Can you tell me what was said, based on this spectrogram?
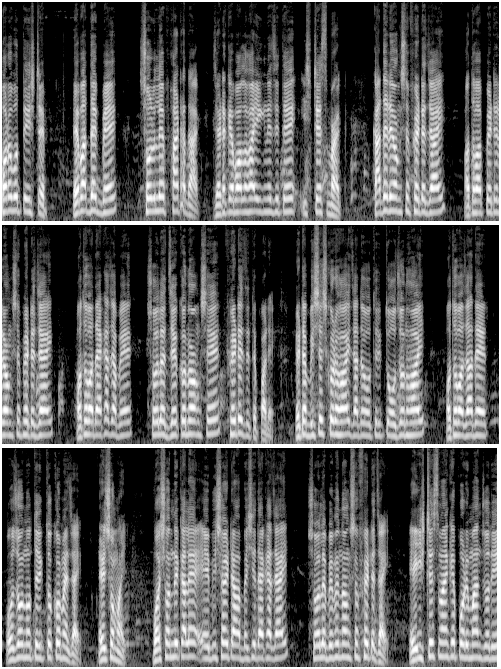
পরবর্তী স্টেপ এবার দেখবে শরীরে ফাটা দাগ, যেটাকে বলা হয় ইংরেজিতে স্টেস মার্ক কাদের অংশে ফেটে যায় অথবা পেটের অংশে ফেটে যায়, অথবা দেখা যাবে শরীরের যে কোনো অংশে ফেটে যেতে পারে। এটা বিশেষ করে হয় যাদের অতিরিক্ত ওজন হয় অথবা যাদের ওজন অতিরিক্ত কমে যায়। এই সময় বয়সন্ধিকালে এই বিষয়টা বেশি দেখা যায়, শরীরে বিভিন্ন অংশ ফেটে যায়। এই স্টেজ মার্কের পরিমাণ যদি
